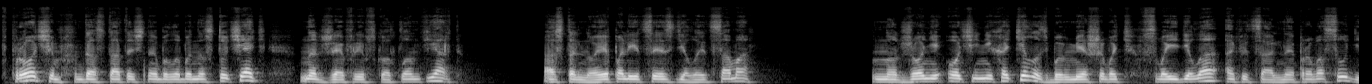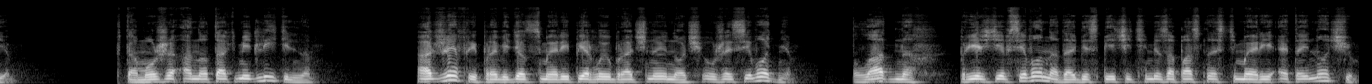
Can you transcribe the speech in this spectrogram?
Впрочем, достаточно было бы настучать на Джеффри в Скотланд-Ярд. Остальное полиция сделает сама. Но Джонни очень не хотелось бы вмешивать в свои дела официальное правосудие. К тому же оно так медлительно. А Джеффри проведет с Мэри первую брачную ночь уже сегодня. Ладно, прежде всего надо обеспечить безопасность Мэри этой ночью,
